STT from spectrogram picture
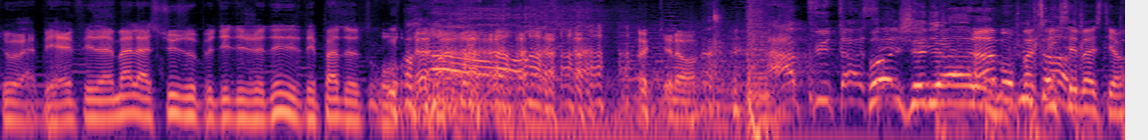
Tout va bien. Finalement, la suze au petit déjeuner n'était pas de trop. ok, alors. Oh, génial Ah, mon Putain, Patrick Sébastien.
